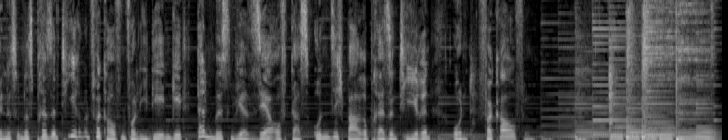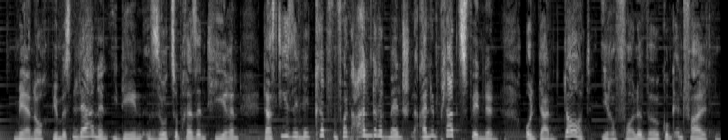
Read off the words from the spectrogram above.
wenn es um das Präsentieren und Verkaufen von Ideen geht, dann müssen wir sehr oft das Unsichtbare präsentieren und verkaufen. Mehr noch, wir müssen lernen, Ideen so zu präsentieren, dass diese in den Köpfen von anderen Menschen einen Platz finden und dann dort ihre volle Wirkung entfalten.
